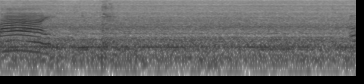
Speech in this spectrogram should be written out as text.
บาย โอ้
